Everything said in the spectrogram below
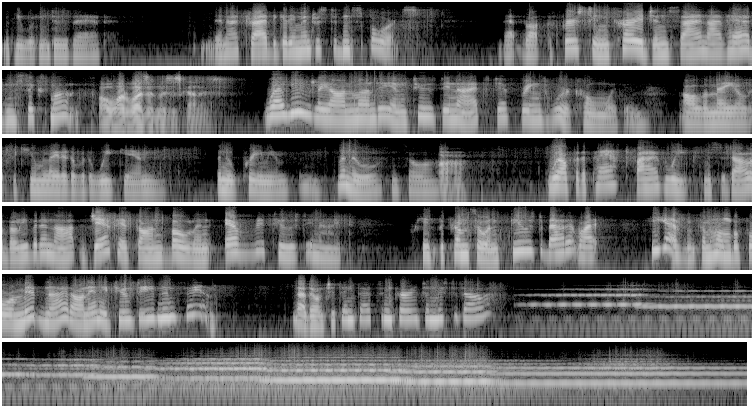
But he wouldn't do that. Then I tried to get him interested in sports. That brought the first encouraging sign I've had in six months. Oh, what was it, Mrs. Connors? Well, usually on Monday and Tuesday nights, Jeff brings work home with him. All the mail that's accumulated over the weekend, the new premiums and renewals and so on. Uh huh. Well, for the past five weeks, Mr. Dollar, believe it or not, Jeff has gone bowling every Tuesday night. He's become so enthused about it, why, he hasn't come home before midnight on any Tuesday evening since. Now, don't you think that's encouraging, Mr. Dollar?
